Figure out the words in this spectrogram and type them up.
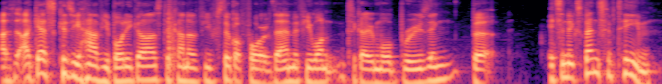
I, th- I guess because you have your bodyguards to kind of, you've still got four of them if you want to go more bruising, but it's an expensive team,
